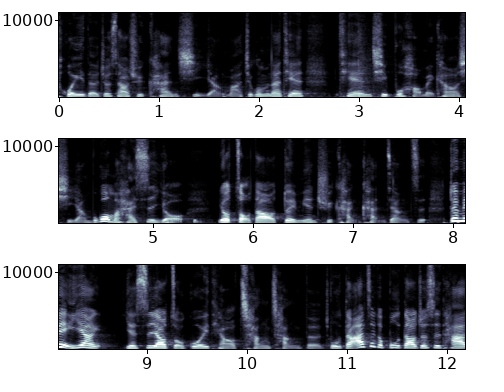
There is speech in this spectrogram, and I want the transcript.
推的就是要去看夕阳嘛，结果我们那天天气不好，没看到夕阳。不过我们还是有有走到对面去看看，这样子。对面一样也是要走过一条长长的步道啊，这个步道就是它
